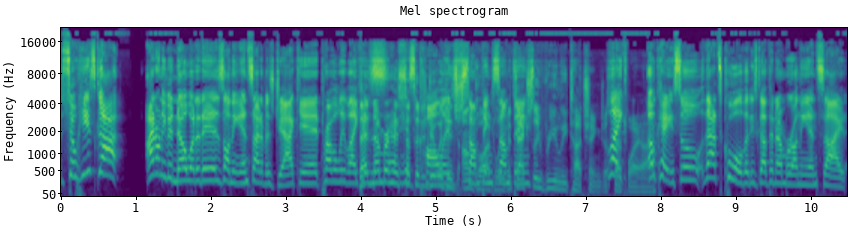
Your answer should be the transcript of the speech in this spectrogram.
so he's got I don't even know what it is on the inside of his jacket. Probably like That his, number has his something to do with his uncle. Something something. It's actually really touching. Just like FYI. okay, so that's cool that he's got the number on the inside.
